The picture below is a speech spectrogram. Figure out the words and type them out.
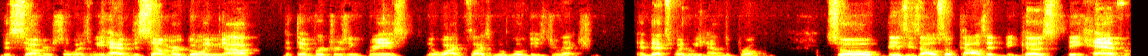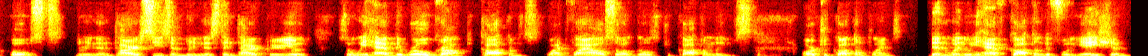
the summer. So as we have the summer going up, the temperatures increase, the whiteflies will go this direction, and that's when we have the problem. So this is also caused because they have hosts during the entire season, during this entire period. So we have the row crop, cottons. Whitefly also goes to cotton leaves or to cotton plants. Then when we have cotton defoliation,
